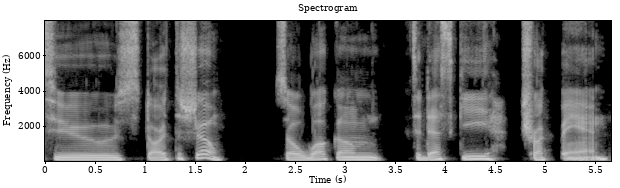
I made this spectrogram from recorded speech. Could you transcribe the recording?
to start the show. So, welcome Tedeschi Truck Band.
